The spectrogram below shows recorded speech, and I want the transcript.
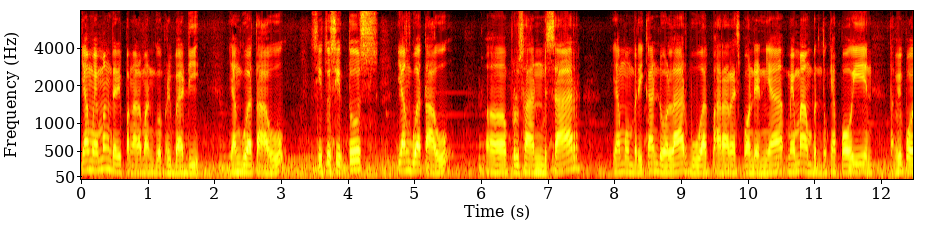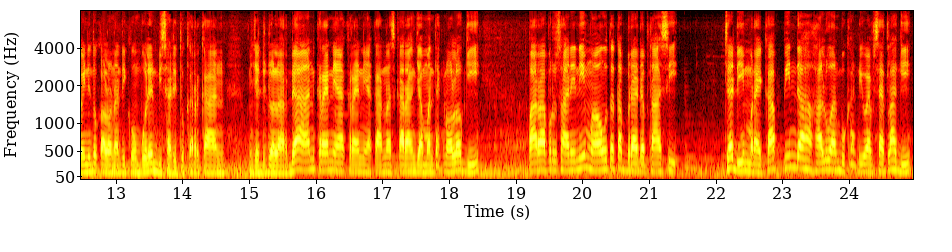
yang memang dari pengalaman gue pribadi. Yang gue tahu situs-situs yang gue tahu eh, perusahaan besar yang memberikan dolar buat para respondennya memang bentuknya poin. Tapi poin itu kalau nanti kumpulin bisa ditukarkan menjadi dolar. Dan kerennya kerennya karena sekarang zaman teknologi para perusahaan ini mau tetap beradaptasi. Jadi mereka pindah haluan bukan di website lagi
